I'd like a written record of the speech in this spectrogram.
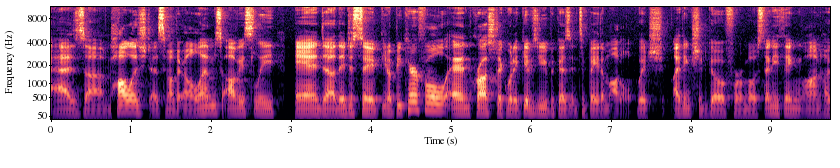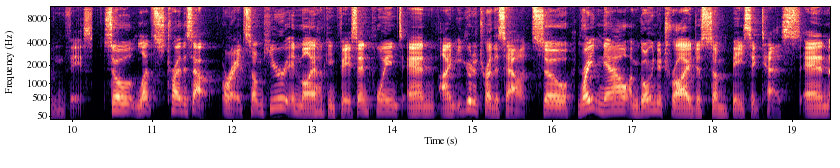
as um, polished as some other LLMs, obviously. And uh, they just say, you know, be careful and cross-check what it gives you because it's a beta model, which I think should go for most anything on Hugging Face. So let's try this out. All right, so I'm here in my Hugging Face endpoint and I'm eager to try this out. So right now I'm going to try just some basic tests. And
